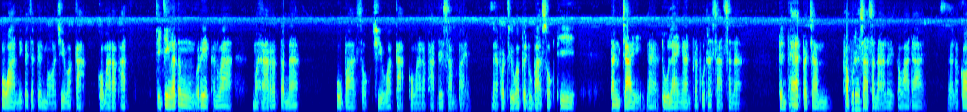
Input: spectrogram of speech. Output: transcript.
เมื่อวานนี้ก็จะเป็นหมอชีวกะโกมารพัฒน์จริงๆ แล้วต้องเรียกท่านว่า มหารัตนะอุบาสกชีวกะโกมารพัฒน์ด้วยซ้ำไปนะเพราะถือว่าเป็นอุบาสกที่ตั้งใจนะดูแลงานพระพุทธศาสนา เป็นแพทย์ประจำพระพุทธศาสนาเลยก็ว่าได้นะแล้วก็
